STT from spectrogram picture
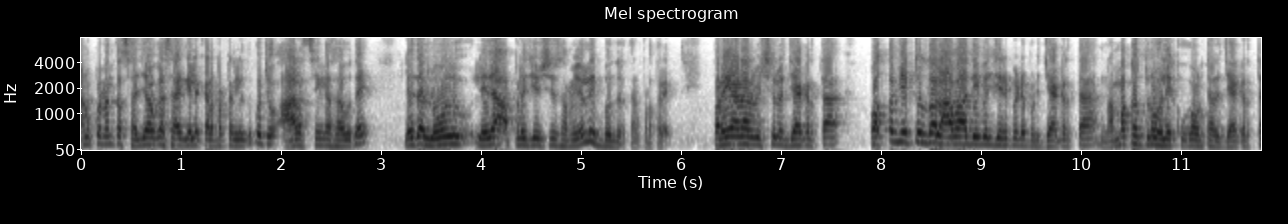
అనుకున్నంత సజావుగా సాగేలా కనపడటం లేదు. కొంచెం ఆలస్యంగా సాగుతాయి. లేదా లోన్లు లేదా అప్లై చేసే సమయంలో ఇబ్బందులు కనపడతాయి. ప్రయాణాల విషయంలో జాగ్రత్త. కొత్త వ్యక్తులతో లావాదేవీలు జరిపేటప్పుడు జాగ్రత్త. నమ్మక ద్రోహులు ఎక్కువగా ఉంటారు జాగ్రత్త.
